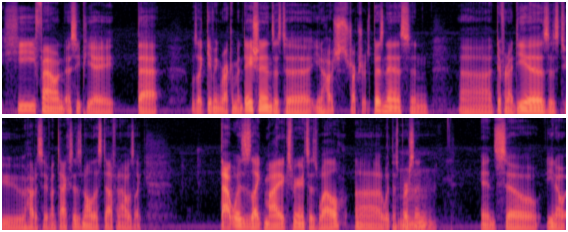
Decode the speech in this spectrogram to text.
he found a CPA that was like giving recommendations as to you know how should structure his business and uh, different ideas as to how to save on taxes and all this stuff. And I was like, that was like my experience as well uh, with this person. Mm. And so, you know,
